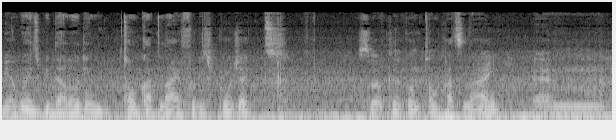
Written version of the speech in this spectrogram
we are going to be downloading Tomcat 9 for this project. So click on Tomcat 9 um,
